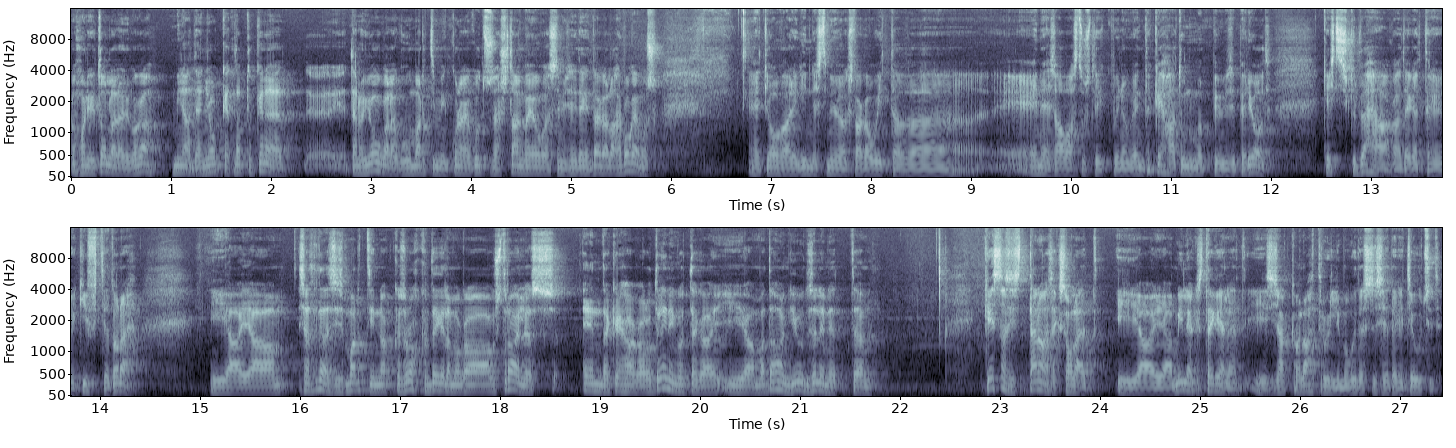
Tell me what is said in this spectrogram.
noh, oli tollel ajal juba ka, mina tean joket natukene äh, tänu joogale, kuhu Martin mind kunagi kutsus Ashtanga joogasse, mis oli tegelikult väga lahe kogemus. et jooga oli kindlasti minu jaoks väga huvitav eneseavastuslik või nagu enda keha tundmaõppimise periood. kestis küll vähe, aga tegelikult oli kihvt ja tore ja, ja sealt edasi siis Martin hakkas rohkem tegelema ka Austraalias enda kehakaalutreeningutega ja ma tahangi jõuda selleni, et äh, kes sa siis tänaseks oled ja, ja millega sa tegeled ja siis hakkame lahti rullima, kuidas sa siia tegelikult jõudsid?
